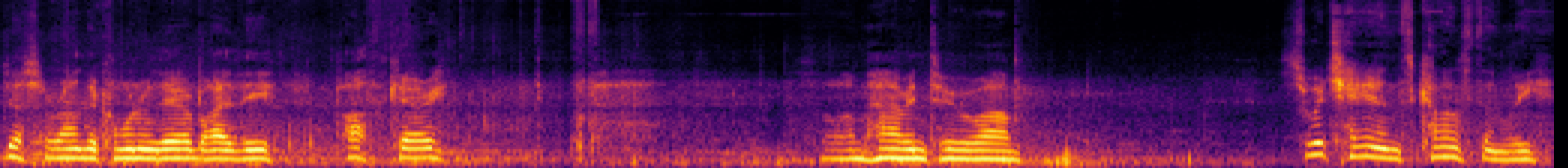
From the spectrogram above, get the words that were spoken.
Just around the corner there by the apothecary. So I'm having to um, switch hands constantly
